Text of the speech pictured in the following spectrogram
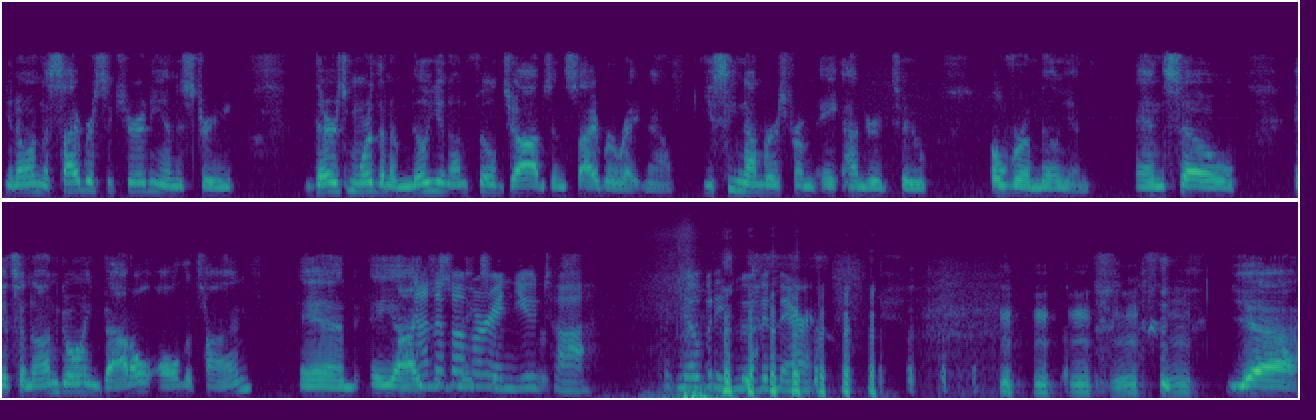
You know, in the cybersecurity industry, there's more than a million unfilled jobs in cyber right now. You see numbers from 800 to over a million. And so it's an ongoing battle all the time. And AI None of them makes are in worse. Utah because nobody's moving there. Yeah,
